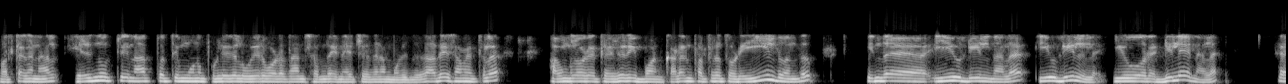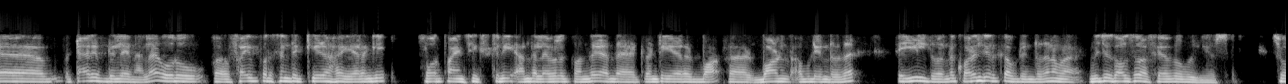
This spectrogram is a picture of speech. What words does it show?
வர்த்தக நாள் எழுநூற்றி நாற்பத்தி மூணு புள்ளிகள் உயர்வோட தான் சந்தை நேற்றைய தினம் முடிந்தது. அதே சமயத்தில் அவங்களோட ட்ரெஷரி பாண்ட் கடன் பத்திரத்தோட ஈல்டு வந்து இந்த இயூ டீல்னால இயூ டீல் இல்லை யூவோட டிலேனால டேரிஃப் டிலேனால ஒரு ஃபைவ் பர்சன்ட் கீழாக இறங்கி ஃபோர் பாயிண்ட் சிக்ஸ் த்ரீ அந்த லெவலுக்கு வந்து அந்த டுவெண்ட்டி இயர் பாண்ட் அப்படின்றத ஈல்டு வந்து குறைஞ்சிருக்கு அப்படின்றத நம்ம which is also favourable news so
